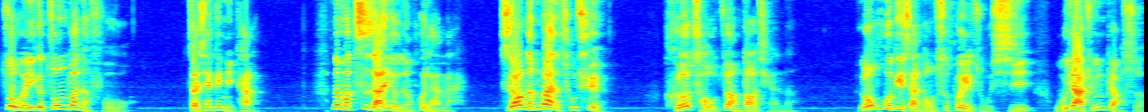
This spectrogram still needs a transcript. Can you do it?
作为一个终端的服务。展现给你看，那么自然有人会来买。只要能卖得出去，何愁赚不到钱呢？龙湖地产董事会主席吴亚军表示：“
